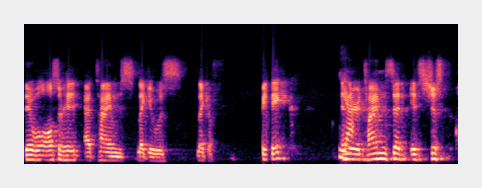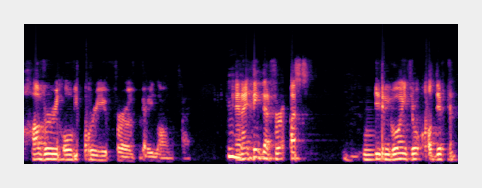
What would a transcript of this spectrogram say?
they will also hit at times like it was like a And yeah. there are times that it's just hovering over you for a very long time. Mm-hmm. And I think that for us, we've been going through all different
